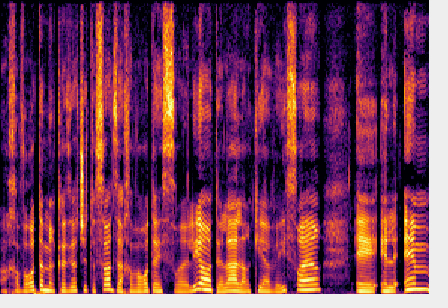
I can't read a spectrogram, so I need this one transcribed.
החברות המרכזיות שטסות זה החברות הישראליות, אלה, ארקיע וישראל. אה, אליהם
